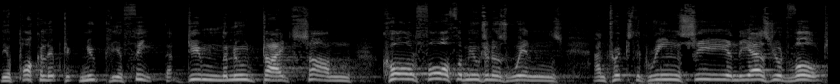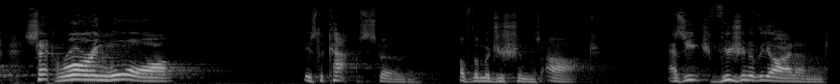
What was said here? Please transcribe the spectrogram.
the apocalyptic nuclear feat that dimmed the noontide sun, called forth the mutinous winds, and twixt the green sea and the azured vault set roaring war, is the capstone of the magician's art. As each vision of the island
